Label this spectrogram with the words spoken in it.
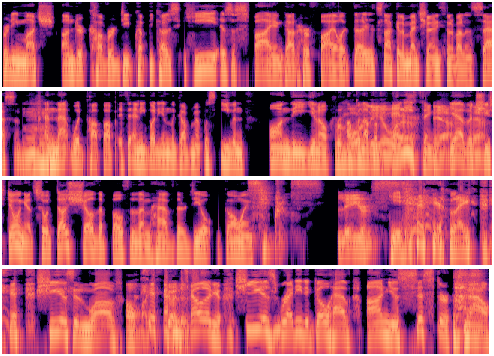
pretty much undercover deep cut because he is a spy and got her file. It, uh, it's not going to mention anything about an assassin. Mhm. And that would pop up if anybody in the government was even on the, you know, up and up of aware. anything. Yeah, that yeah. she's doing it. So it does show that both of them have their deal going. secrets, layers. Like she is in love. Oh my goodness! I'm telling you, she is ready to go have Anya's sister now.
